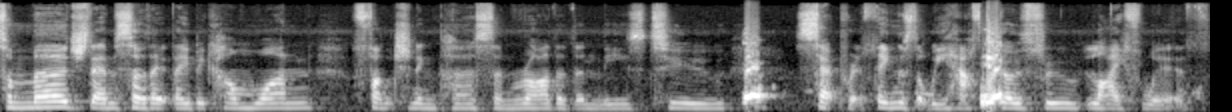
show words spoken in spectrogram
to merge them so that they become one functioning person rather than these two separate things that we have to go through life with.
